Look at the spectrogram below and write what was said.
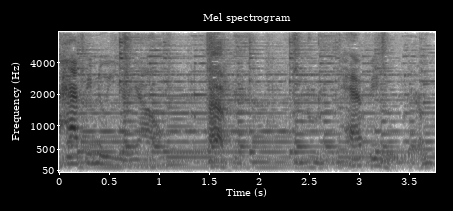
happy new year, y'all. Happy. Happy new year.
